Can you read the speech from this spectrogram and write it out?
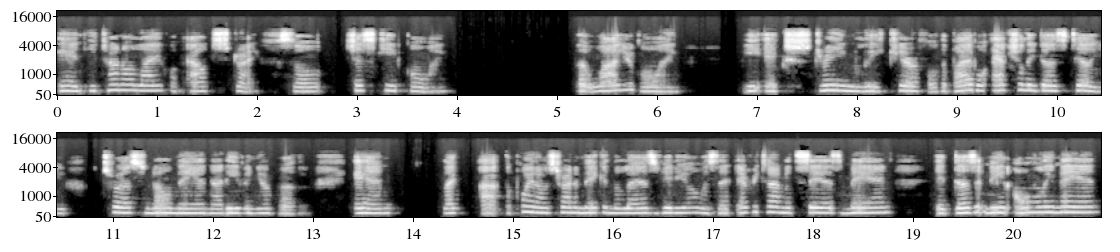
and eternal life without strife. So just keep going. But while you're going, be extremely careful. The Bible actually does tell you, trust no man, not even your brother. And like uh, the point I was trying to make in the last video is that every time it says man, it doesn't mean only man.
